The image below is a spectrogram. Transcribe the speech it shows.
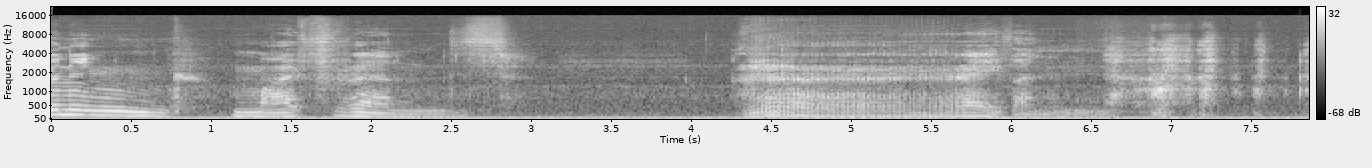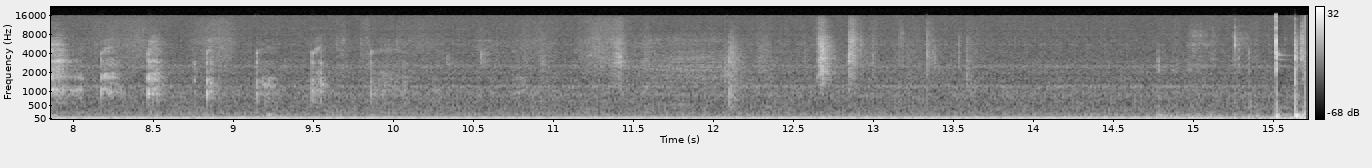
evening, my friends. Raven.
